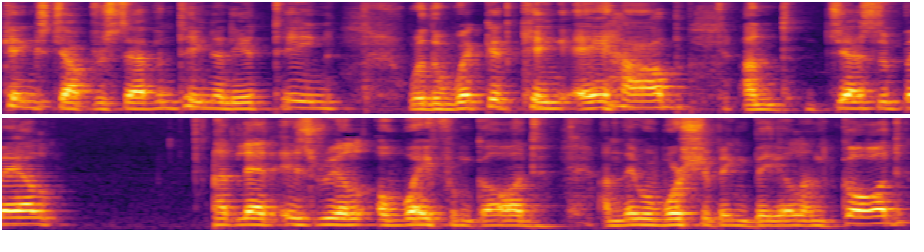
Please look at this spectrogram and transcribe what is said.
Kings chapter 17 and 18, where the wicked king Ahab and Jezebel had led Israel away from God and they were worshipping Baal. And God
